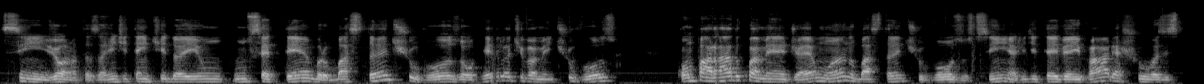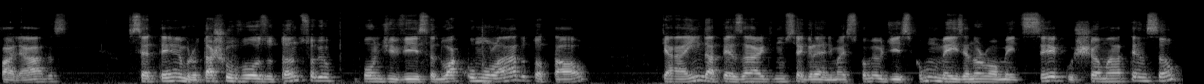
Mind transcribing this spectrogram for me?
Sim, Jonatas, a gente tem tido aí um, um setembro bastante chuvoso ou relativamente chuvoso. Comparado com a média, é um ano bastante chuvoso, sim. A gente teve aí várias chuvas espalhadas. Setembro está chuvoso tanto sob o ponto de vista do acumulado total, que ainda, apesar de não ser grande, mas como eu disse, como o mês é normalmente seco, chama a atenção,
